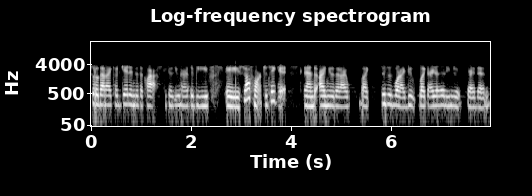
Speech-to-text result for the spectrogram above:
so that I could get into the class because you had to be a sophomore to take it. And I knew that I like this is what I do. Like I already knew by then.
